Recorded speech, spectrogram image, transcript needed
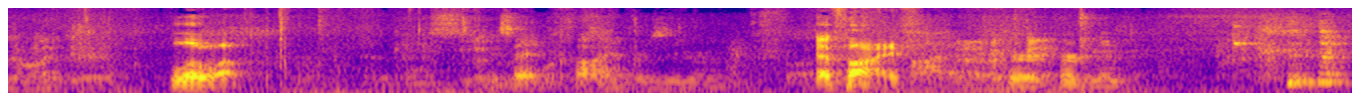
No idea. Blow Up. Is that five or zero? F5 Five. Uh, for Okay. Bergman.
